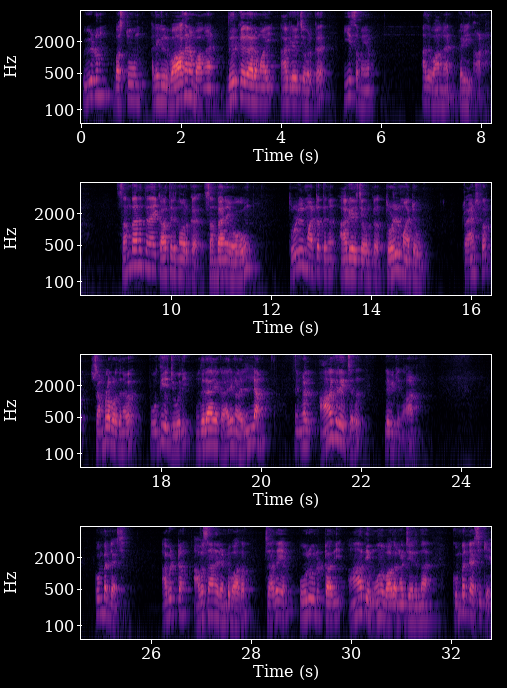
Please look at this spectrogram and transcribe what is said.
വീടും വസ്തുവും അല്ലെങ്കിൽ വാഹനം വാങ്ങാൻ ദീർഘകാലമായി ആഗ്രഹിച്ചവർക്ക് ഈ സമയം അത് വാങ്ങാൻ കഴിയുന്നതാണ്. സന്താനത്തിനായി കാത്തിരുന്നവർക്ക് സന്താന യോഗവും തൊഴിൽ മാറ്റത്തിന് ആഗ്രഹിച്ചവർക്ക് തൊഴിൽ മാറ്റവും ട്രാൻസ്ഫർ ശമ്പള വർധനവ് പുതിയ ജോലി മുതലായ കാര്യങ്ങളെല്ലാം നിങ്ങൾ ആഗ്രഹിച്ചത് ലഭിക്കുന്നതാണ്. കുംഭൻ രാശി. അവിട്ടം അവസാന രണ്ട് പാദം ചതയം പൂരൂരുട്ടാതി ആദ്യ മൂന്ന് പാദങ്ങൾ ചേരുന്ന കുംഭൻ രാശിക്ക്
